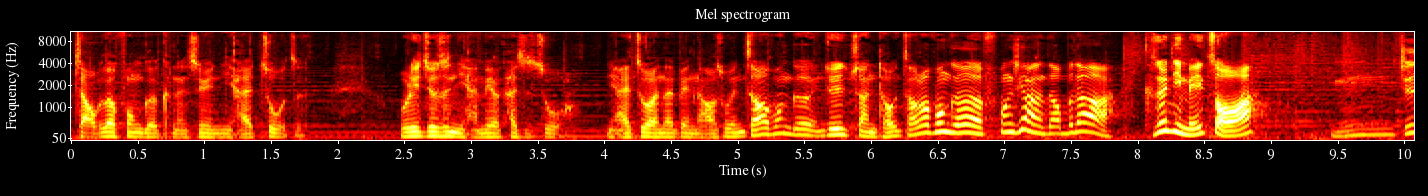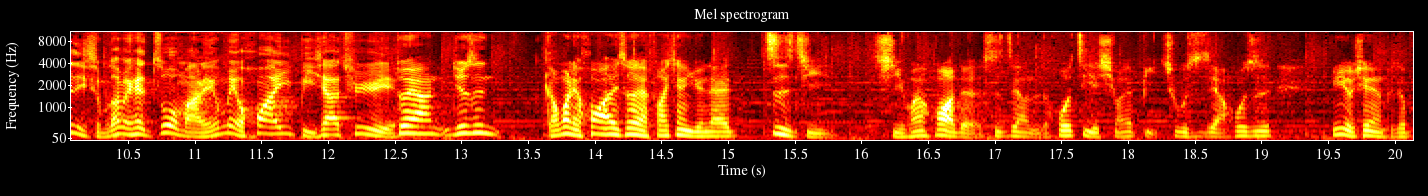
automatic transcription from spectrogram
找不到风格，可能是因为你还坐着，无力就是你还没有开始做，你还坐在那边，然后说你找到风格，你就转头找到风格方向找不到啊，可是你没走啊。嗯，就是你什么都没开始做嘛，你又没有画一笔下去。对啊，你就是搞不好你画完之后才发现，原来自己喜欢画的是这样子，或者自己喜欢的笔触是这样，或是因为有些人比如说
